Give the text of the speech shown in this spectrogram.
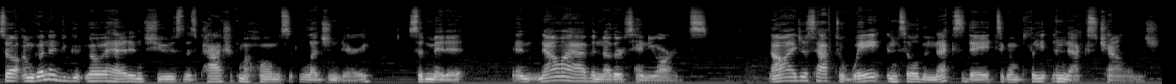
So I'm going to go ahead and choose this Patrick Mahomes Legendary, submit it, and now I have another 10 yards. Now I just have to wait until the next day to complete the next challenge.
